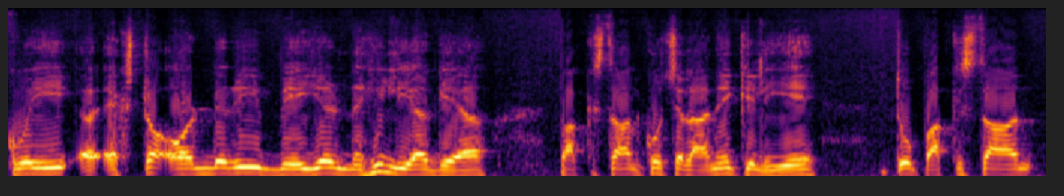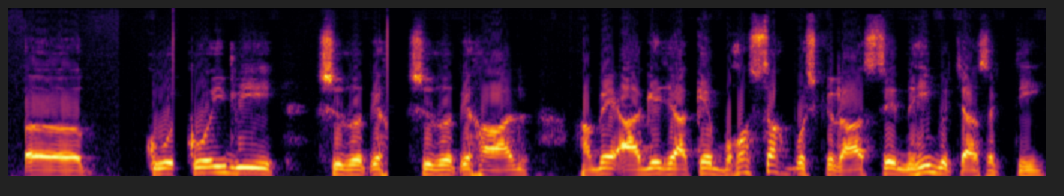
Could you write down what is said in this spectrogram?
कोई एक्स्ट्रा ऑर्डनरी मेजर नहीं लिया गया पाकिस्तान को चलाने के लिए तो पाकिस्तान को, कोई भी सूरत सूरत हाल हमें आगे जाके बहुत सख्त मुश्किल से नहीं बचा सकती।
